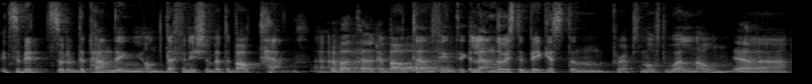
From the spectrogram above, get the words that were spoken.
It's a bit sort of depending on the definition, but about 10. Uh, about 10. About 10 fintech. Lendo is the biggest and perhaps most well known. Yeah. Uh,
